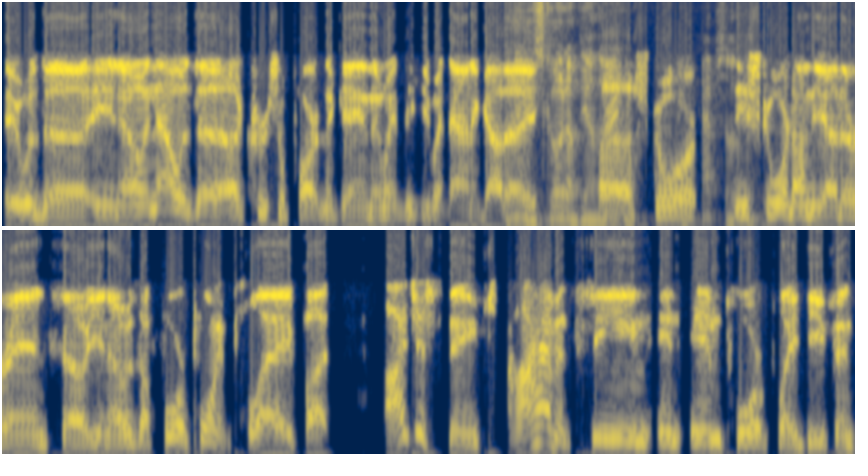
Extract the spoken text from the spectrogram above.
it was a you know, and that was a, a, crucial part in the game. They went he went down and got a, a score. Absolutely. He scored on the other end. So you know, it was a four point play. But I just think I haven't seen an import play defense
